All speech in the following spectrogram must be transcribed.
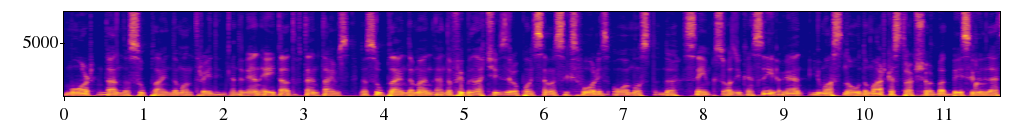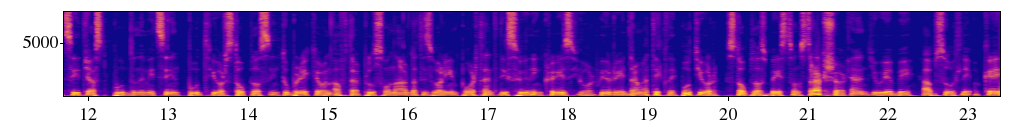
more than the supply and demand trading. And again 8 out of 10 times the supply and demand and the Fibonacci 0.764 is almost the same. So as you can see again you must know the market structure but basically that's it just put the limits in put your stop loss into break even after plus 1 R that is very important. This will increase your win rate dramatically. Put your stop loss based on structure and you will be absolutely okay.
